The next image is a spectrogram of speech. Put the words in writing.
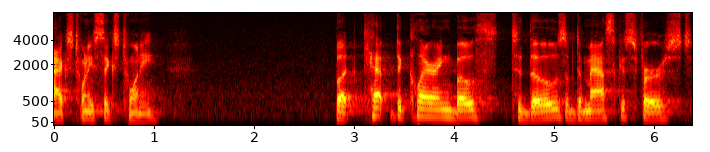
Acts 26:20 But kept declaring both to those of Damascus first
